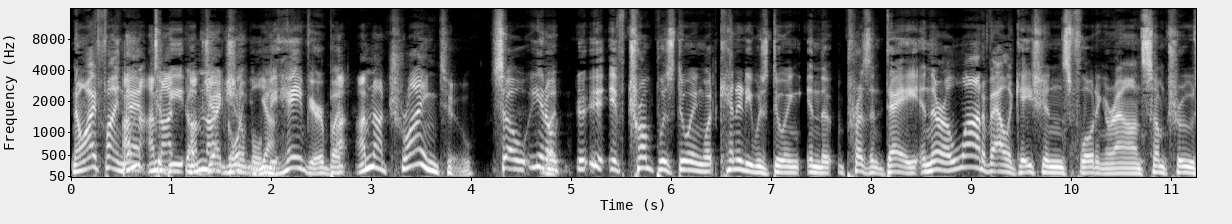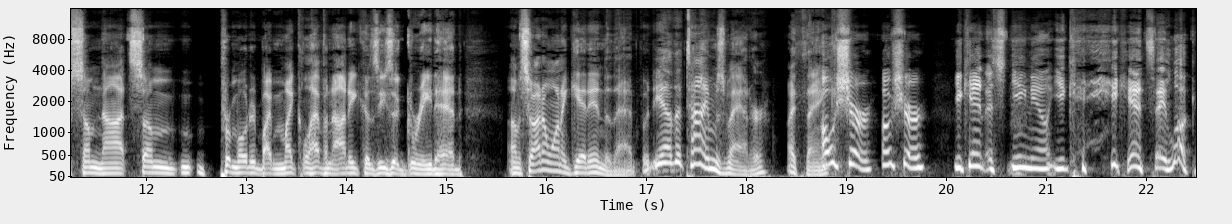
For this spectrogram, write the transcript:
Now, I find I'm that I'm to not- be I'm objectionable going- yeah. behavior, but I, am not trying to. So, you know, i if Trump was doing what Kennedy was doing in the present day, and there are a lot of allegations floating around, some true, some not, some promoted by Michael Avenatti because he's a greedhead. Um, so I don't want to get into that, but yeah, the times matter. I think. Oh sure, oh sure. You can't, you know, you can't, you can't say, look,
